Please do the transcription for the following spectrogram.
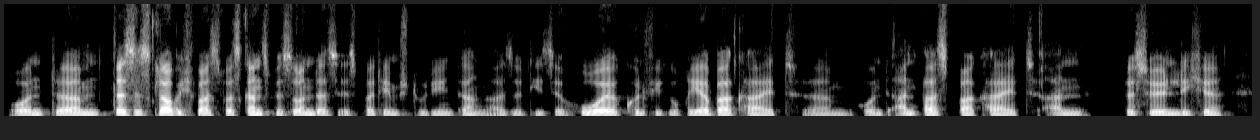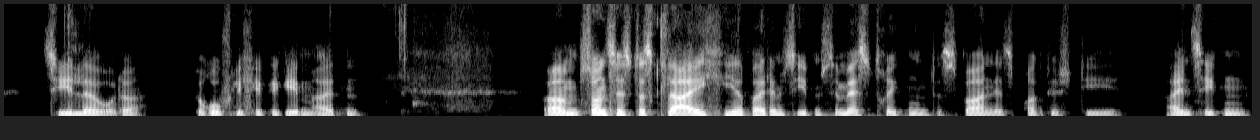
Und ähm, das ist, glaube ich, was, was ganz besonders ist bei dem Studiengang, also diese hohe Konfigurierbarkeit ähm, und Anpassbarkeit an persönliche Ziele oder berufliche Gegebenheiten. Ähm, sonst ist das gleich hier bei dem siebensemestrigen. Das waren jetzt praktisch die einzigen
